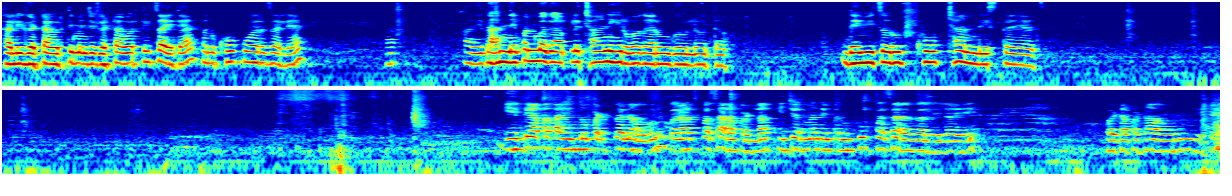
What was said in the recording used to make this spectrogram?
खाली गटावरती म्हणजे गटावरतीच आहे त्या पण खूप वर झाल्या. आणि धान्य पण बघा आपलं छान हिरवंगार उगवलं होतं. देवीचं रूप खूप छान दिसतं आहे आज. घेते आता ताईंनो पटकनावरून बराच पसारा पडला. किचनमध्ये पण खूप पसारा झालेला आहे. पटापटा आवरून घेते.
